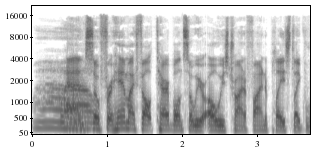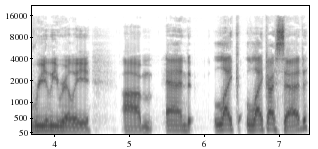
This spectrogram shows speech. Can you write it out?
Wow. And so for him, I felt terrible. And so we were always trying to find a place like really, really, um, and like, like I said,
